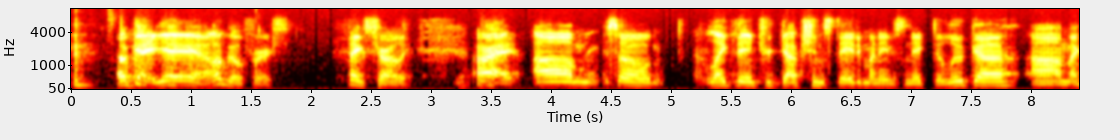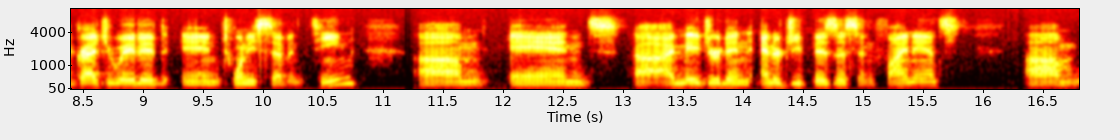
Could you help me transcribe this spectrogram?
Okay, yeah, yeah, yeah, I'll go first. Thanks, Charlie. All right. Um, so, like the introduction stated, my name is Nick DeLuca. Um, I graduated in 2017, um, and uh, I majored in energy business and finance. Um,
